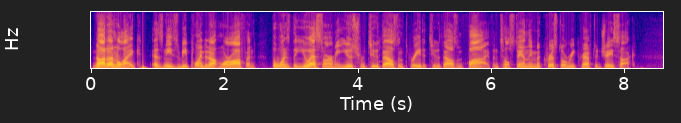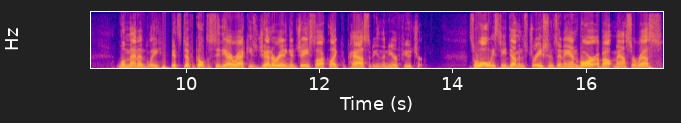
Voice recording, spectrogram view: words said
Not unlike, as needs to be pointed out more often, the ones the U.S. Army used from 2003 to 2005 until Stanley McChrystal recrafted JSOC. Lamentably, it's difficult to see the Iraqis generating a JSOC-like capacity in the near future. So while we see demonstrations in Anbar about mass arrests,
